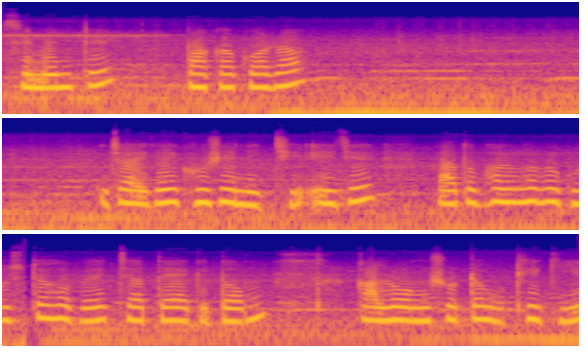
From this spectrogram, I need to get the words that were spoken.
সিমেন্টে পাকা করা জায়গায় ঘষে নিচ্ছি। এই যে এত ভালোভাবে ঘষতে হবে যাতে একদম কালো অংশটা উঠে গিয়ে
